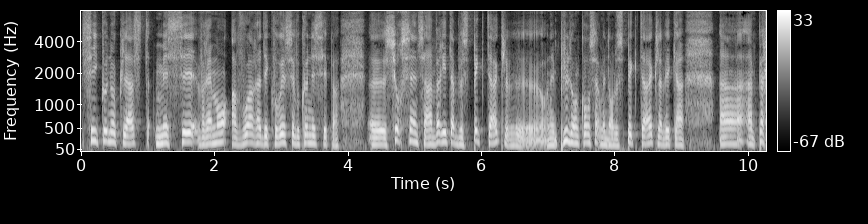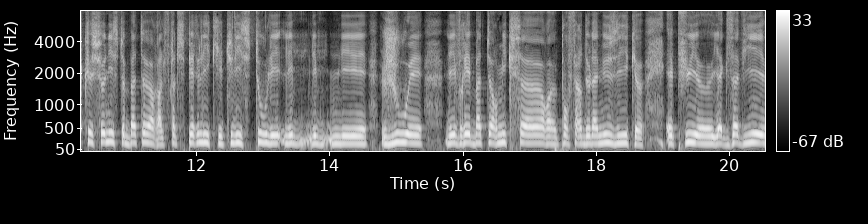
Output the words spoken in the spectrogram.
c'est iconoclaste, mais c'est vraiment à voir, à découvrir si vous connaissez pas. Euh, sur scène, c'est un véritable spectacle. Euh, on n'est plus dans le concert, mais dans le spectacle, avec un, un, un percussionniste batteur, Alfred Spirli, qui utilise tous les, les, les, jouets, les vrais batteurs mixeurs euh, pour faire de la musique. Et puis euh, il y a Xavier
